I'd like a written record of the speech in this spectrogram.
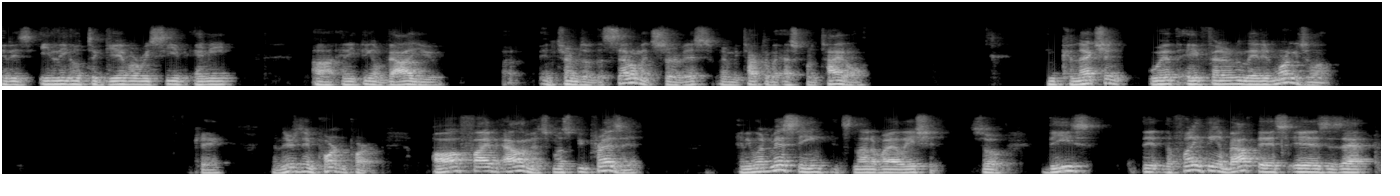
It is illegal to give or receive any uh, anything of value uh, in terms of the settlement service when we talked about escrow and title in connection with a federal related mortgage loan. Okay, and here's the important part. All five elements must be present. Anyone missing, it's not a violation. So these, the, the funny thing about this is, is that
